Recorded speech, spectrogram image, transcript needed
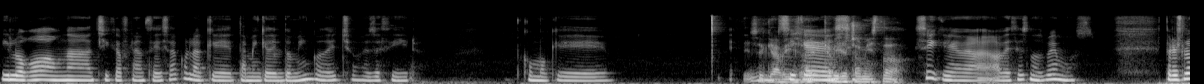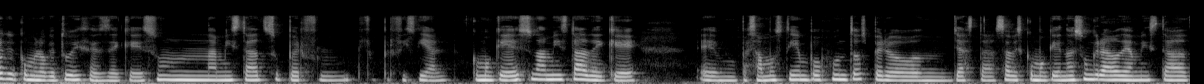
Y luego a una chica francesa con la que también quedé el domingo, de hecho. Es decir, como que... Sí, que habéis, sí que habéis es- hecho amistad. Sí, que a, a veces nos vemos. Pero es lo que, como lo que tú dices, de que es una amistad super, superficial. Como que es una amistad de que eh, pasamos tiempo juntos, pero ya está, ¿sabes? Como que no es un grado de amistad.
